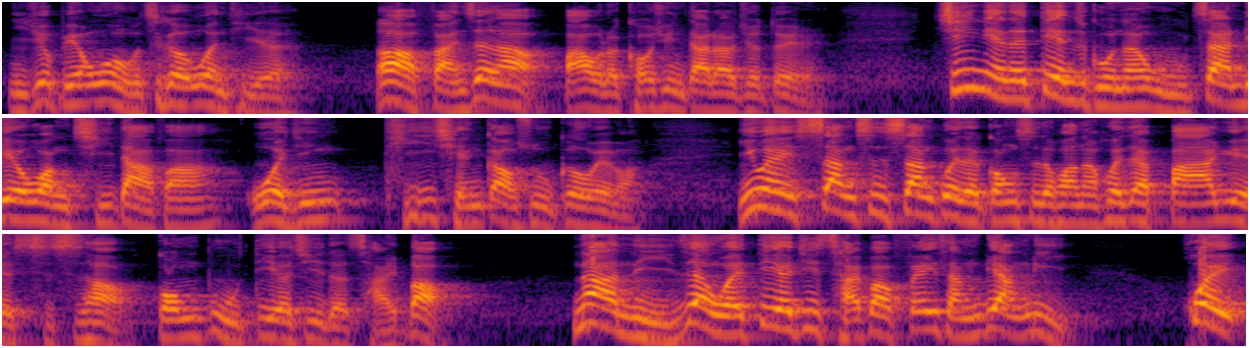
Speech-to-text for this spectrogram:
你就不用问我这个问题了啊，反正啊，把我的口讯带到就对了。今年的电子股呢，五战六旺七大发，我已经提前告诉各位嘛。因为上市上柜的公司的话呢，会在八月十四号公布第二季的财报。那你认为第二季财报非常亮丽，会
